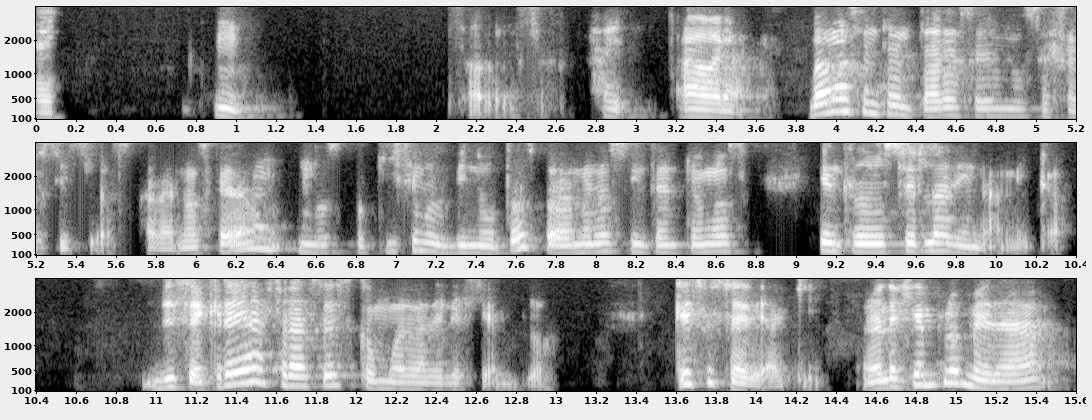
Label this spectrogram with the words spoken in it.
Sí. Mm. Sobre eso. Ahora, vamos a intentar hacer unos ejercicios. A ver, nos quedan unos poquísimos minutos, pero al menos intentemos introducir la dinámica. Dice, crea frases como la del ejemplo. ¿Qué sucede aquí? El ejemplo me da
